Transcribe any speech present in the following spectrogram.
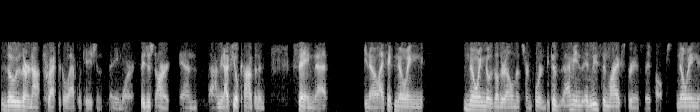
those are not practical applications anymore. They just aren't. And I mean, I feel confident saying that. You know, I think knowing knowing those other elements are important because I mean, at least in my experience, they've helped. Knowing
